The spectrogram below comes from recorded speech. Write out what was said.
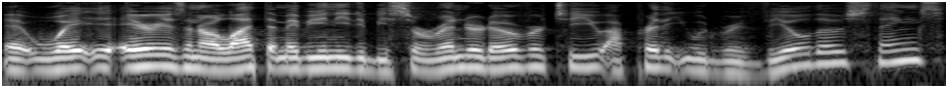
areas in our life that maybe need to be surrendered over to you. I pray that you would reveal those things,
